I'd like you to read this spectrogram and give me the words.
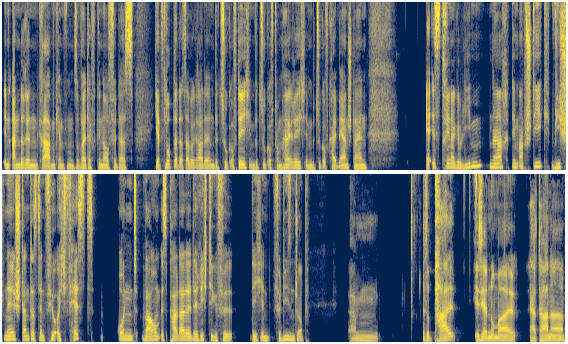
in anderen Grabenkämpfen und so weiter genau für das. Jetzt lobt er das aber gerade in Bezug auf dich, in Bezug auf Tom Herrich, in Bezug auf Kai Bernstein. Er ist Trainer geblieben nach dem Abstieg. Wie schnell stand das denn für euch fest? Und warum ist Paul Dada der Richtige für dich in, für diesen Job? Ähm, also Paul ist ja nun mal Herr Tana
